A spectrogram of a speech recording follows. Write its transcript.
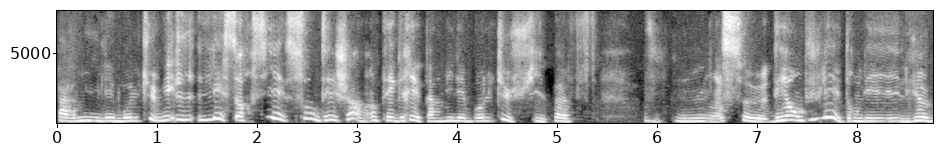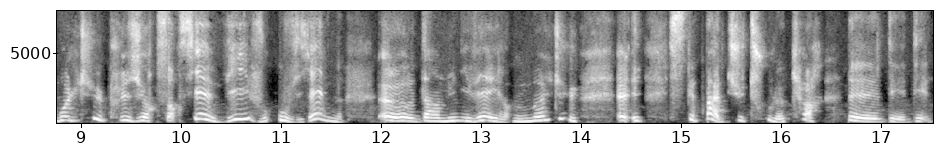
parmi les moldus, mais les sorciers sont déjà intégrés parmi les moldus. Ils peuvent se déambuler dans les lieux moldus. Plusieurs sorciers vivent ou viennent euh, d'un univers moldu. Euh, ce n'est pas du tout le cas des, des,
